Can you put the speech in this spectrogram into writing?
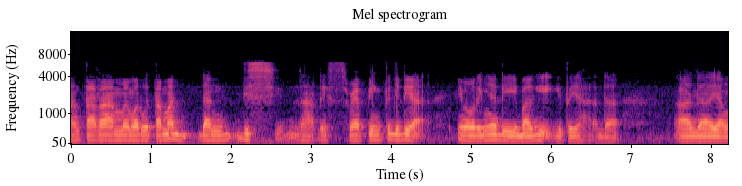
antara memori utama dan disk. Nah, disk swapping itu jadi ya memorinya dibagi gitu ya. Ada ada yang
